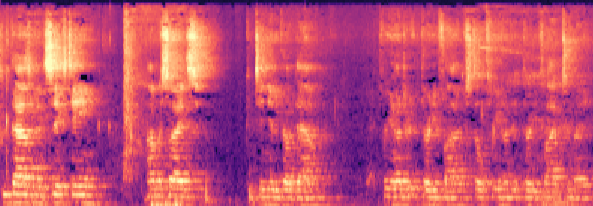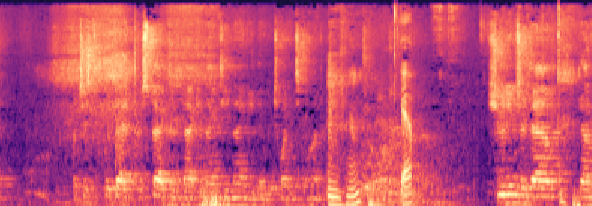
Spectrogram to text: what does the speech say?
2016, homicides continue to go down. 335, still 335 too many. But just to put that in perspective, back in 1990, there were 2,200. Yep. Shootings are down, down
